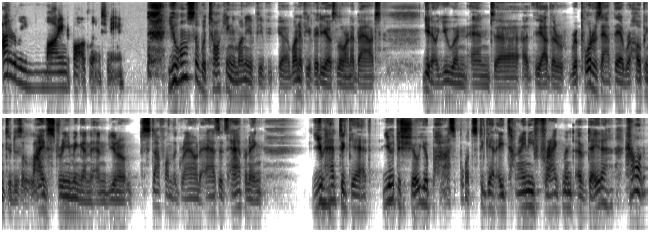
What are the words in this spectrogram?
utterly mind-boggling to me. You also were talking in one of your, uh, one of your videos, Lauren, about you know, you and and uh, the other reporters out there were hoping to do some live streaming and and you know stuff on the ground as it's happening you had to get you had to show your passports to get a tiny fragment of data. How on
